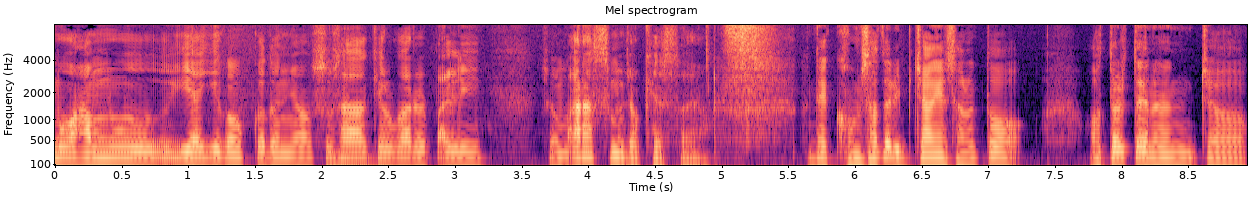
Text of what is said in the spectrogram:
뭐 아무 이야기가 없거든요. 수사 음. 결과를 빨리 좀 알았으면 좋겠어요. 근데 검사들 입장에서는 또 어떨 때는 저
